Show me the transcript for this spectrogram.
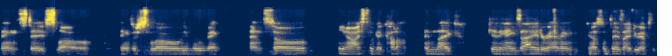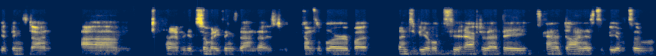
things stay slow things are slowly moving and so you know i still get caught up in like getting anxiety or having you know some days i do have to get things done um, and i have to get so many things done that it becomes a blur but then to be able to after that day it's kind of done is to be able to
